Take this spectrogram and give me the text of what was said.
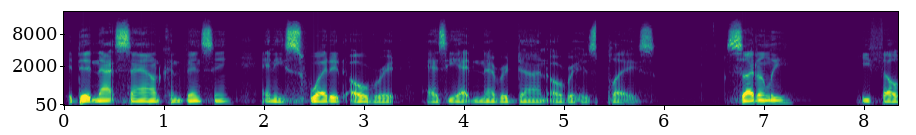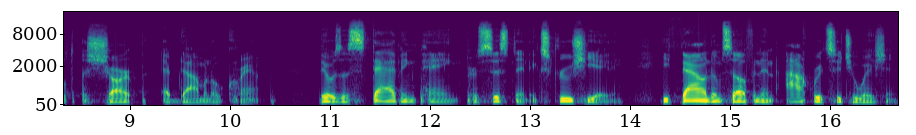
It did not sound convincing, and he sweated over it as he had never done over his plays. Suddenly, he felt a sharp abdominal cramp. There was a stabbing pain, persistent, excruciating. He found himself in an awkward situation.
